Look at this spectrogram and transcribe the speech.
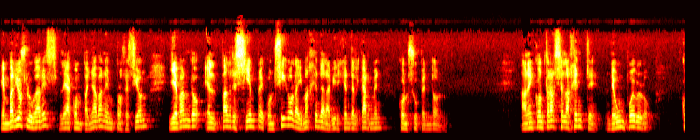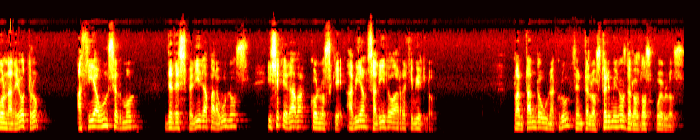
En varios lugares le acompañaban en procesión, llevando el padre siempre consigo la imagen de la Virgen del Carmen con su pendón. Al encontrarse la gente de un pueblo con la de otro, hacía un sermón de despedida para unos y se quedaba con los que habían salido a recibirlo, plantando una cruz entre los términos de los dos pueblos.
